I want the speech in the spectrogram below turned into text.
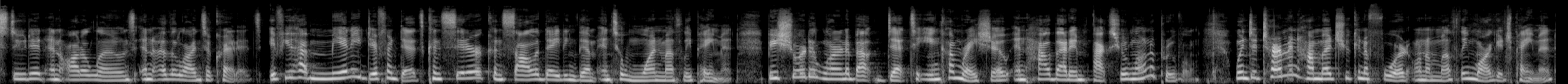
student and auto loans, and other lines of credit. If you have many different debts, consider consolidating them into one monthly payment. Be sure to learn about debt to income ratio and how that impacts your loan approval. When determine how much you can afford on a monthly mortgage payment,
